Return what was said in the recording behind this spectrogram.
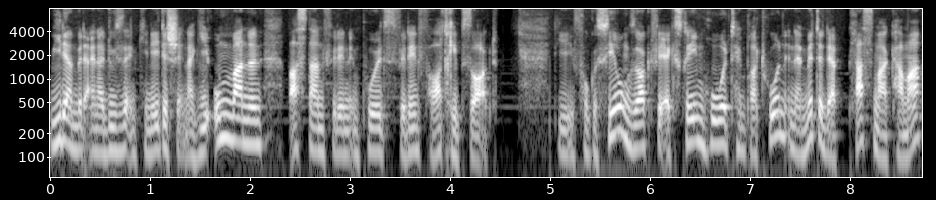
wieder mit einer Düse in kinetische Energie umwandeln, was dann für den Impuls für den Vortrieb sorgt. Die Fokussierung sorgt für extrem hohe Temperaturen in der Mitte der Plasmakammer,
